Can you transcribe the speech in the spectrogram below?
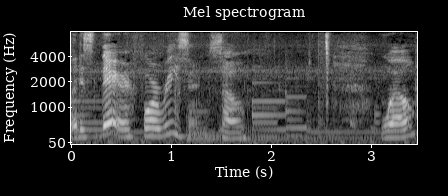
but it's there for a reason. So well,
